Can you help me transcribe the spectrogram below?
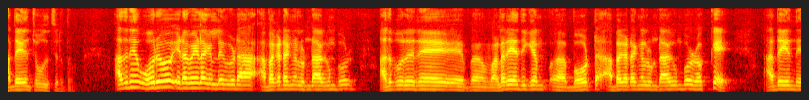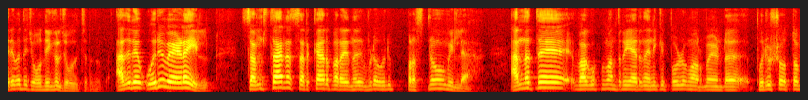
അദ്ദേഹം ചോദിച്ചിരുന്നു. അതിന് ഓരോ ഇടവേളകളിലും ഇവിടെ അപകടങ്ങൾ ഉണ്ടാകുമ്പോൾ അതുപോലെ തന്നെ വളരെയധികം ബോട്ട് അപകടങ്ങൾ ഉണ്ടാകുമ്പോഴൊക്കെ അദ്ദേഹം നിരവധി ചോദ്യങ്ങൾ ചോദിച്ചിരുന്നു. അതിന് ഒരു വേളയിൽ സംസ്ഥാന സർക്കാർ പറയുന്നത് ഇവിടെ ഒരു പ്രശ്നവുമില്ല. അന്നത്തെ വകുപ്പ് മന്ത്രിയായിരുന്ന എനിക്കിപ്പോഴും ഓർമ്മയുണ്ട് പുരുഷോത്തം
